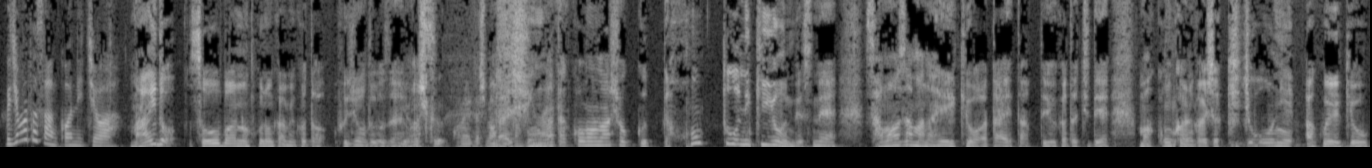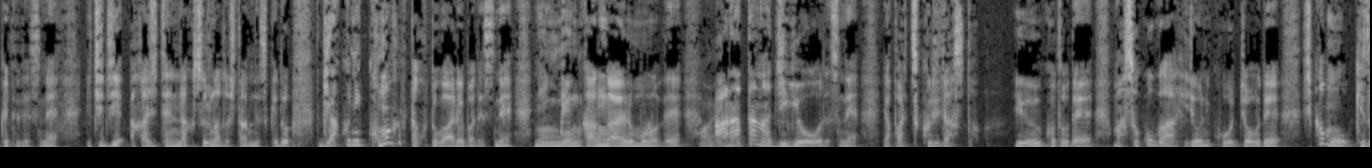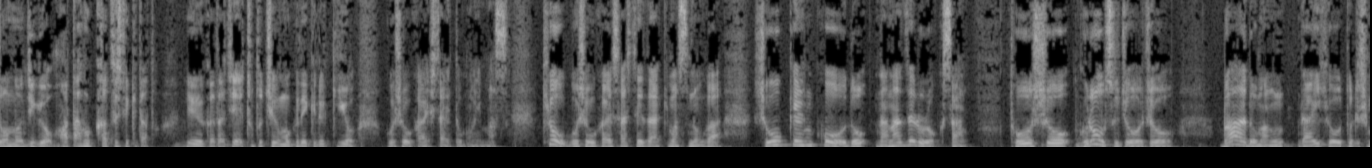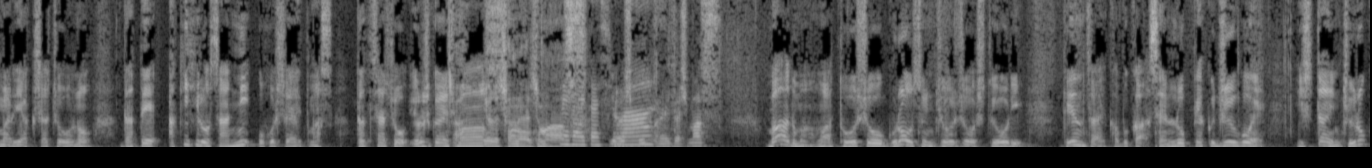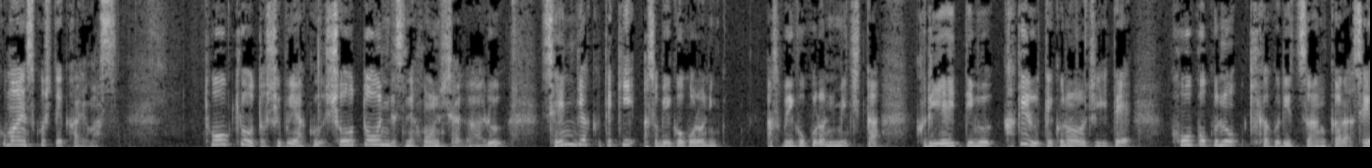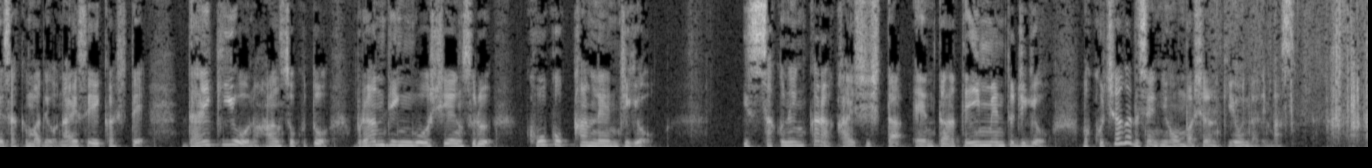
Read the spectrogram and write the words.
藤本さん、こんにちは。毎度、相場の福の神こと、藤本でございます。よろしくお願いいたします。新型コロナショックって本当に企業にですね、様々な影響を与えたという形で、まあ今回の会社は非常に悪影響を受けてですね、一時赤字転落するなどしたんですけど、逆に困ったことがあればですね、人間考えるもので、新たな事業をですね、やっぱり作り出すと。いうことで、まあ、そこが非常に好調で、しかも既存の事業、また復活してきたという形で、ちょっと注目できる企業、ご紹介したいと思います。今日ご紹介させていただきますのが、証券コード7063、東証グロース上場、バードマン代表取締役社長の伊達明宏さんにお越しいただいてます。伊達社長、よろしくお願いします。よろしくお願いします。お願いいたします。よろしくお願いいたします。バードマンは東証グロースに上場しており、現在株価1615円、1単位16万円少しで買えます。東京都渋谷区小東にですね、本社がある戦略的遊び心に遊び心に満ちたクリエイティブ×テクノロジーで、広告の企画立案から制作までを内製化して、大企業の反則とブランディングを支援する広告関連事業、一昨年から開始したエンターテインメント事業、まあ、こちらがですね、日本柱の企業になります。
